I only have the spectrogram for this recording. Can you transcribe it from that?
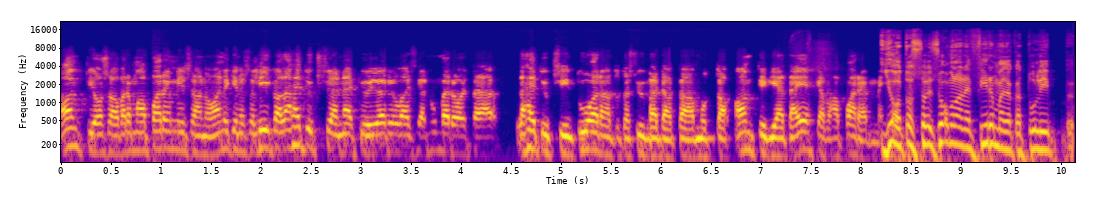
Antti osaa varmaan paremmin sanoa. Ainakin noissa liikaa lähetyksiä näkyy jo erilaisia numeroita ja lähetyksiin tuodaan tuota syvädataa, mutta Antti tietää ehkä vähän paremmin. Joo, tuossa oli suomalainen firma, joka tuli 5-6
